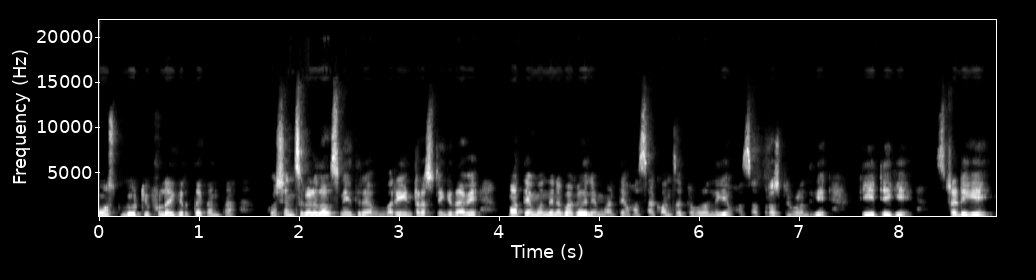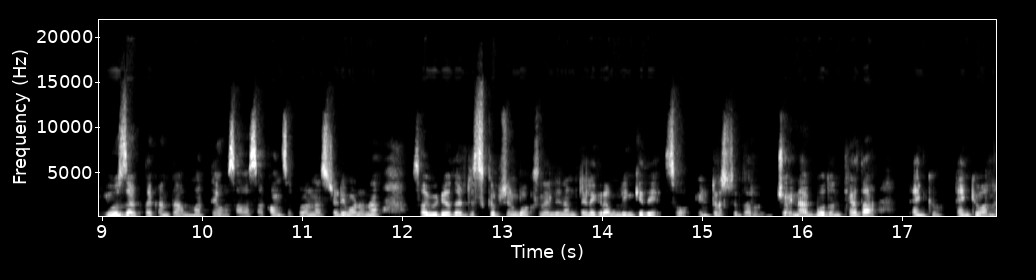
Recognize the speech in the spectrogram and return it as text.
ಮೋಸ್ಟ್ ಬ್ಯೂಟಿಫುಲ್ ಆಗಿರ್ತಕ್ಕಂಥ ಕ್ವಶನ್ಸ್ ಗಳಿದಾವೆ ಸ್ನೇಹಿತರೆ ವೆರಿ ಇಂಟ್ರೆಸ್ಟಿಂಗ್ ಇದಾವೆ. ಮತ್ತೆ ಮುಂದಿನ ಭಾಗದಲ್ಲಿ ಮತ್ತೆ ಹೊಸ ಕಾನ್ಸೆಪ್ಟ್ಗಳೊಂದಿಗೆ ಹೊಸ ಪ್ರಶ್ನೆಗಳೊಂದಿಗೆ ಟಿ ಟಿಗೆ ಸ್ಟಡಿಗೆ ಯೂಸ್ ಆಗ್ತಕ್ಕಂಥ ಮತ್ತೆ ಹೊಸ ಹೊಸ ಕಾನ್ಸೆಪ್ಟ್ಗಳನ್ನ ಸ್ಟಡಿ ಮಾಡೋಣ. ಸೊ ವಿಡಿಯೋದ ಡಿಸ್ಕ್ರಿಪ್ಷನ್ ಬಾಕ್ಸ್ನಲ್ಲಿ ನಮ್ಮ ಟೆಲಿಗ್ರಾಮ್ ಲಿಂಕ್ ಇದೆ. ಸೊ ಇಂಟ್ರೆಸ್ಟ್ ಇದ್ದವರು ಜಾಯ್ನ್ ಆಗ್ಬೋದು ಅಂತ ಹೇಳ್ತಾ thank you thank you all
